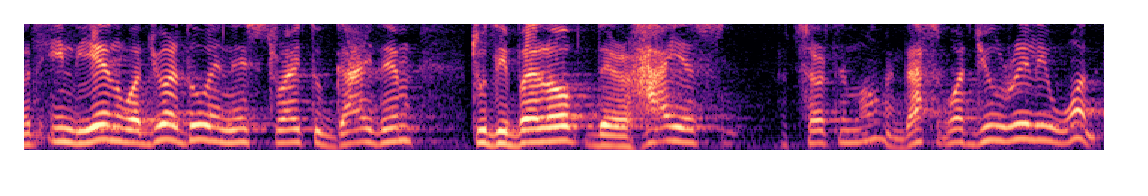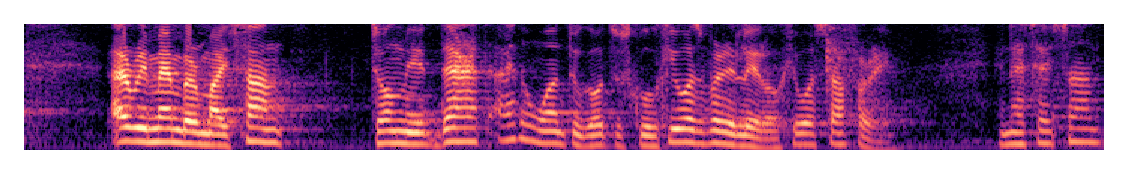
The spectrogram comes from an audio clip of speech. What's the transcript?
but in the end, what you are doing is try to guide them to develop their highest at certain moment. That's what you really want. I remember my son told me, Dad, I don't want to go to school. He was very little, he was suffering. And I said, Son,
